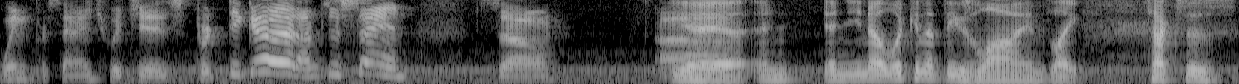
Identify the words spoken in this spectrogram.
win percentage, which is pretty good. I'm just saying. So. Uh, yeah, yeah, and and you know, looking at these lines, like Texas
